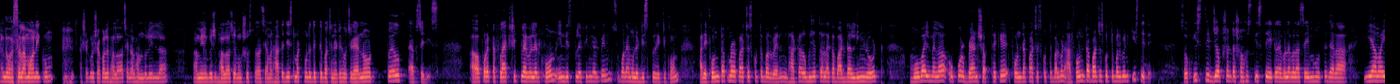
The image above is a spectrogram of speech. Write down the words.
হ্যালো, আসসালামু আলাইকুম। আশা করি সকলে ভালো আছেন, আলহামদুলিল্লাহ। আমিও বেশ ভালো আছি এবং সুস্থ আছি। আমার হাতে যে স্মার্টফোনটি দেখতে পাচ্ছেন, এটা হচ্ছে রেনো টুয়েলভ অ্যাপ সিরিজ অপর একটা ফ্ল্যাগশিপ লেভেলের phone in display fingerprint super AMOLED ডিসপ্লের একটি ফোন আর এই ফোনটা আপনারা পারচেস করতে পারবেন ঢাকার অভিজাত এলাকা বাড্ডা লিং রোড মোবাইল মেলা ওপর ব্র্যান্ড শপ থেকে ফোনটা পারচেস করতে পারবেন। আর ফোনটা পারচেস করতে পারবেন কিস্তিতে। সো কিস্তির যে অপশনটা সহজ কিস্তি এটা অ্যাভেলেবেল আছে এই মুহূর্তে। যারা ইএমআই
